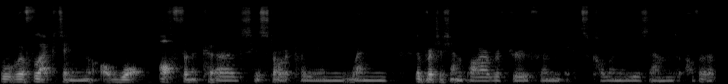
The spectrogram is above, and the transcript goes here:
reflecting what often occurred historically in when the British Empire withdrew from its colonies and other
